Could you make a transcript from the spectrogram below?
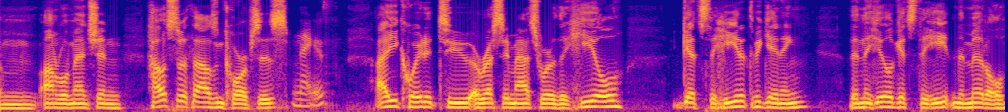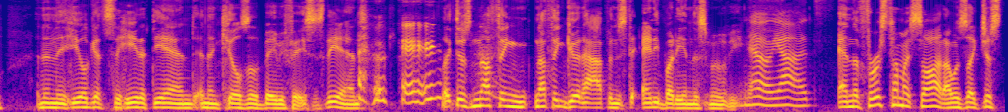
um, honorable mention: House of a Thousand Corpses. nice. I equate it to a wrestling match where the heel gets the heat at the beginning, then the heel gets the heat in the middle, and then the heel gets the heat at the end, and then kills all the baby faces. The end. Okay. like there's nothing, nothing good happens to anybody in this movie. No, yeah, it's And the first time I saw it, I was like just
